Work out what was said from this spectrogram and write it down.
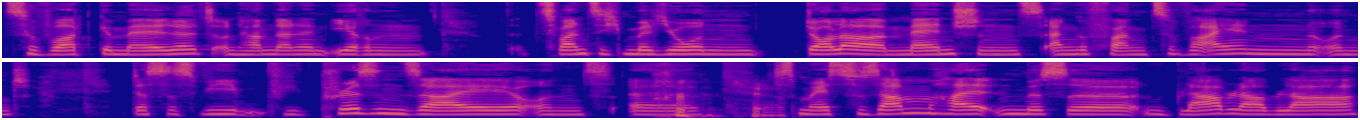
zu Wort gemeldet und haben dann in ihren 20 Millionen Dollar Mansions angefangen zu weinen und dass es wie, wie Prison sei und äh, ja. dass man jetzt zusammenhalten müsse und bla bla bla.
